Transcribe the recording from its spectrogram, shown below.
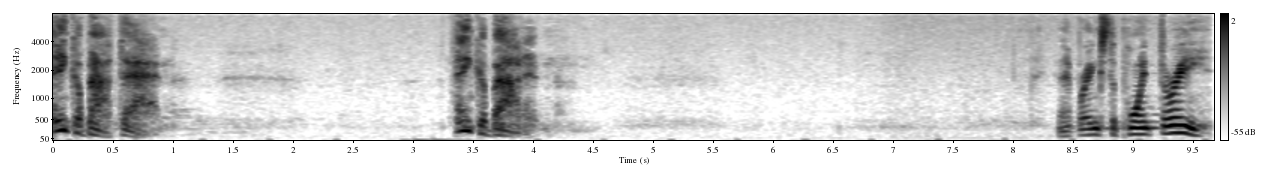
Think about that. Think about it. And that brings to point three,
